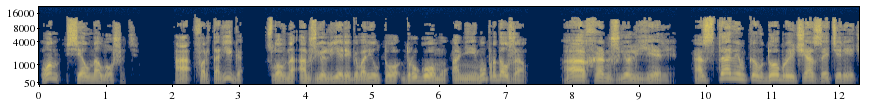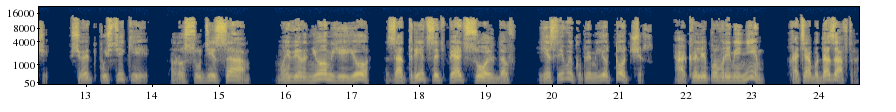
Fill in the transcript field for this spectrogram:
он сел на лошадь. А Форторига, словно Анжьольери говорил то другому, а не ему, продолжал: "Ах, Анжьольери, оставим-ка в добрый час эти речи. Все это пустяки. Рассуди сам. Мы вернем ее за тридцать пять сольдов, если выкупим ее тотчас. А коли повременим, хотя бы до завтра,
